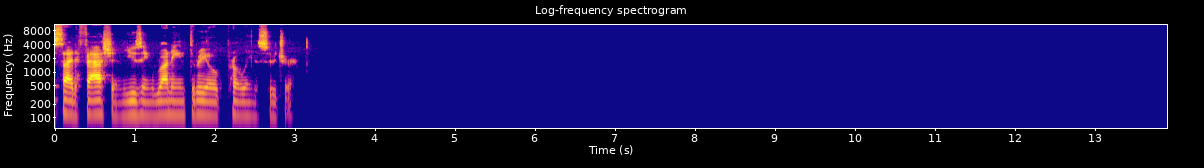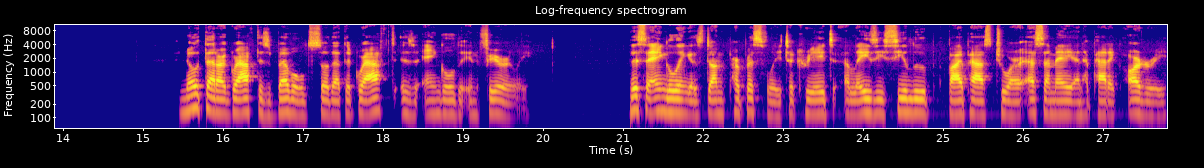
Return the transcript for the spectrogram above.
side fashion using running 3 Prolene suture. Note that our graft is beveled so that the graft is angled inferiorly. This angling is done purposefully to create a lazy C-loop bypass to our SMA and hepatic artery,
